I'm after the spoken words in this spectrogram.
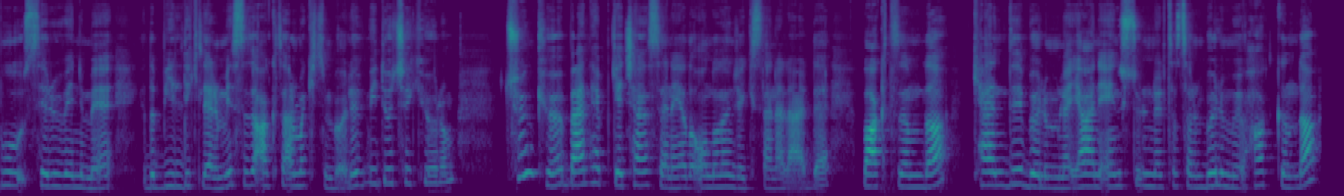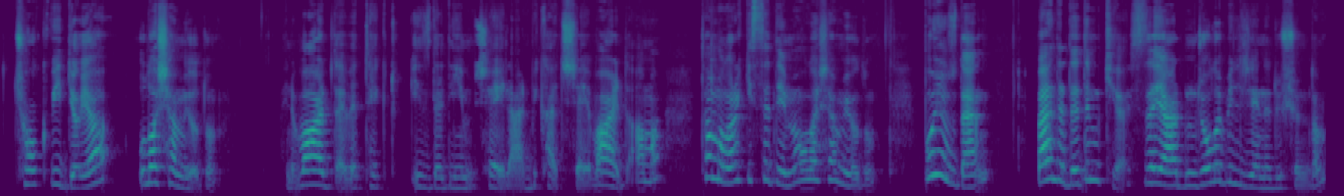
bu serüvenimi ya da bildiklerimi size aktarmak için böyle bir video çekiyorum. Çünkü ben hep geçen sene ya da ondan önceki senelerde baktığımda kendi bölümle yani endüstri ürünleri tasarım bölümü hakkında çok videoya ulaşamıyordum. Hani vardı evet tek tük izlediğim şeyler birkaç şey vardı ama tam olarak istediğime ulaşamıyordum. Bu yüzden ben de dedim ki size yardımcı olabileceğini düşündüm.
